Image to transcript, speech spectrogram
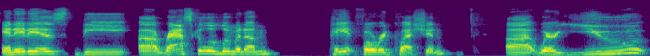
and it is the uh, Rascal Aluminum pay it forward question, uh, where you,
